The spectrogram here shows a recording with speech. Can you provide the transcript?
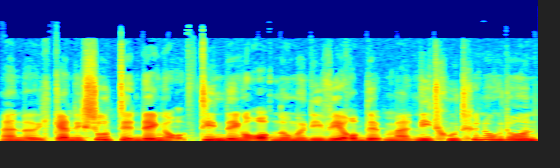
En ik kan niet zo tien dingen, tien dingen opnoemen die weer op dit moment niet goed genoeg doen.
